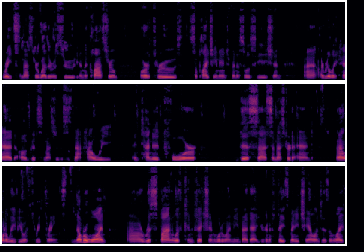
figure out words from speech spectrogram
great semester, whether it was through in the classroom or through Supply Chain Management Association. I, I really had a good semester. This is not how we intended for this uh, semester to end, but I want to leave you with three things. Number one, uh, respond with conviction. What do I mean by that? You're going to face many challenges in life,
